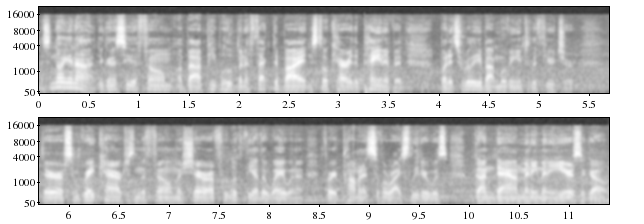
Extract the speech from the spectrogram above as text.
I said, no, you're not. You're going to see a film about people who've been affected by it and still carry the pain of it. But it's really about moving into the future. There are some great characters in the film. A sheriff who looked the other way when a very prominent civil rights leader was gunned down many, many years ago.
